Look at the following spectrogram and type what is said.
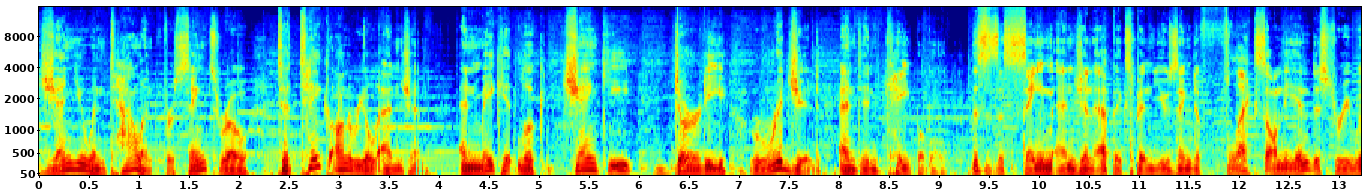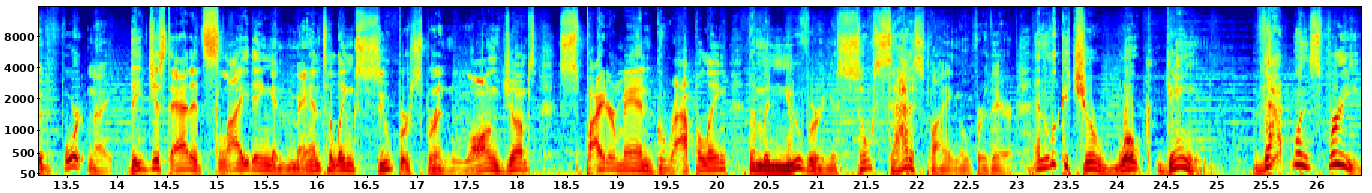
genuine talent for Saints Row to take Unreal Engine and make it look janky, dirty, rigid, and incapable. This is the same engine Epic's been using to flex on the industry with Fortnite. They just added sliding and mantling, super sprint, long jumps, Spider-Man grappling. The maneuvering is so satisfying over there. And look at your woke game. That one's free.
